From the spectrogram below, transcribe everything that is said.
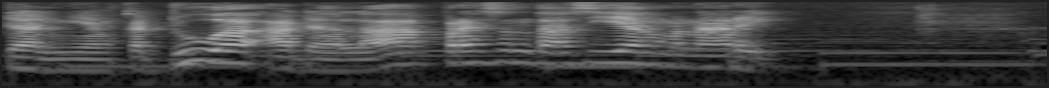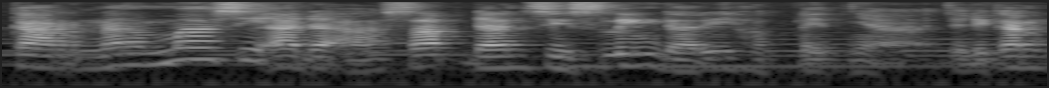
Dan yang kedua adalah presentasi yang menarik karena masih ada asap dan sizzling dari hot plate-nya. Jadi kan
